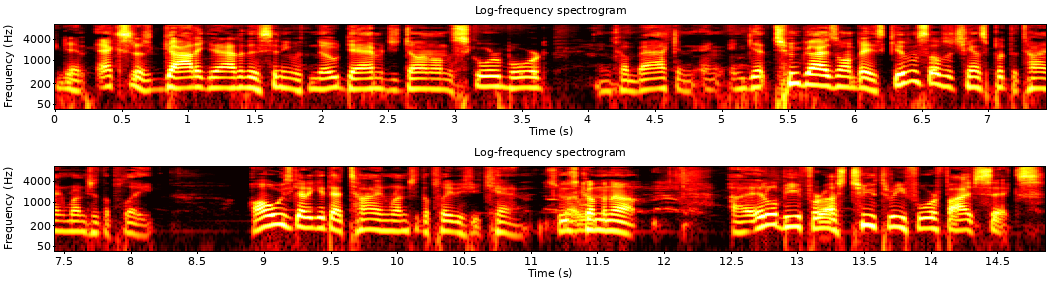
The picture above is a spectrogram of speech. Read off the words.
Again, Exeter's got to get out of this inning with no damage done on the scoreboard and come back and, and, and get two guys on base. Give themselves a chance to put the tying run to the plate. Always got to get that tying run to the plate if you can. Who's So, coming up? Uh, it'll be for us two, three, four, five, six.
